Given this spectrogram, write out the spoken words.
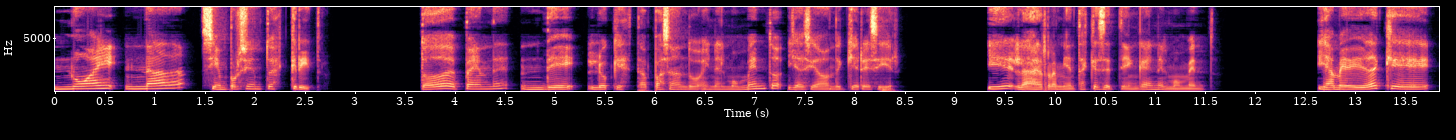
no hay nada 100% escrito. Todo depende de lo que está pasando en el momento y hacia dónde quieres ir. Y las herramientas que se tenga en el momento. Y a medida que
